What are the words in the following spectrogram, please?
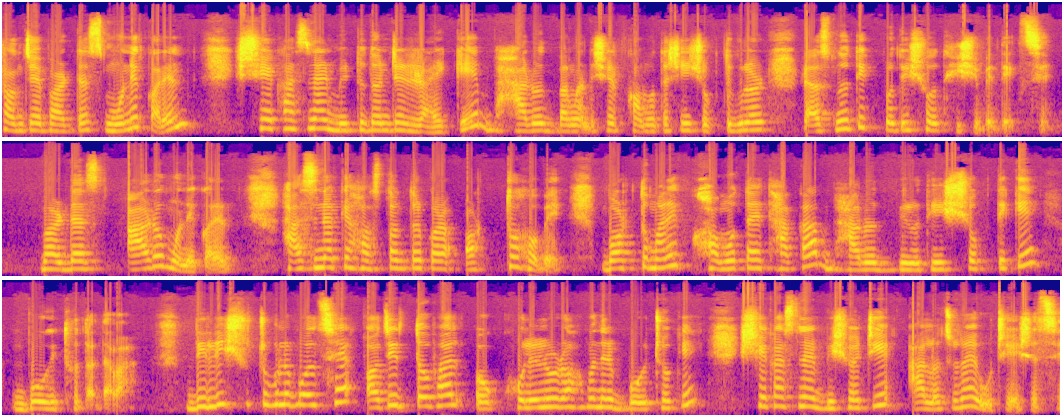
সঞ্জয় ভারদাস মনে করেন, শেখ হাসিনার মৃত্যুদণ্ডের রায়কে ভারত বাংলাদেশের ক্ষমতাসীন শক্তিগুলোর রাজনৈতিক প্রতিশোধ হিসেবে দেখছে। ভার্দাস আরও মনে করেন, হাসিনাকে হস্তান্তর করা অর্থ হবে বর্তমানে ক্ষমতায় থাকা ভারত বিরোধী শক্তিকে বৈধতা দেওয়া। দিল্লির সূত্রগুলো বলছে, অজিত দোভাল ও খলিলুর রহমানের বৈঠকে শেখ হাসিনার বিষয়টি আলোচনায় উঠে এসেছে।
